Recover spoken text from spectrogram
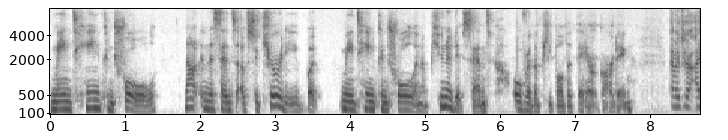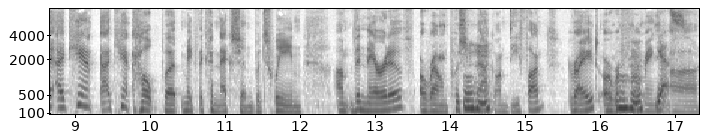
maintain control, not in the sense of security, but maintain control in a punitive sense over the people that they are guarding. Amateur, I, I can't I can't help but make the connection between um, the narrative around pushing mm-hmm. back on defund, right, or mm-hmm. reforming mm-hmm. yes. uh,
